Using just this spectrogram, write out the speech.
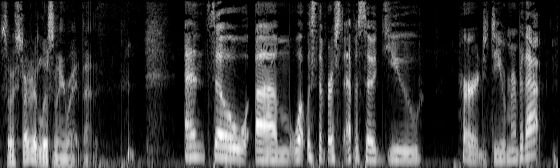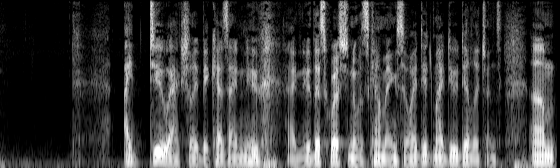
So I started listening right then. And so, um, what was the first episode you heard? Do you remember that? I do actually because I knew I knew this question was coming, so I did my due diligence. Um,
